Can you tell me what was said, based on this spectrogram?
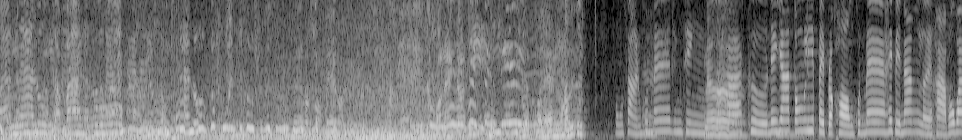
บ้านแม่ลูกกลับบ้านนะลูกนะแม่ลูกแม่มาขอแม่หน่อยจะขอแรงเจ้าที่ สงสารคุณแม่จริงเอๆอนะคะ คือเนี่ยญาติต้องรีบไปประคองคุณแม่ให้ไปนั่งเลยค่ะ เพราะว่า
